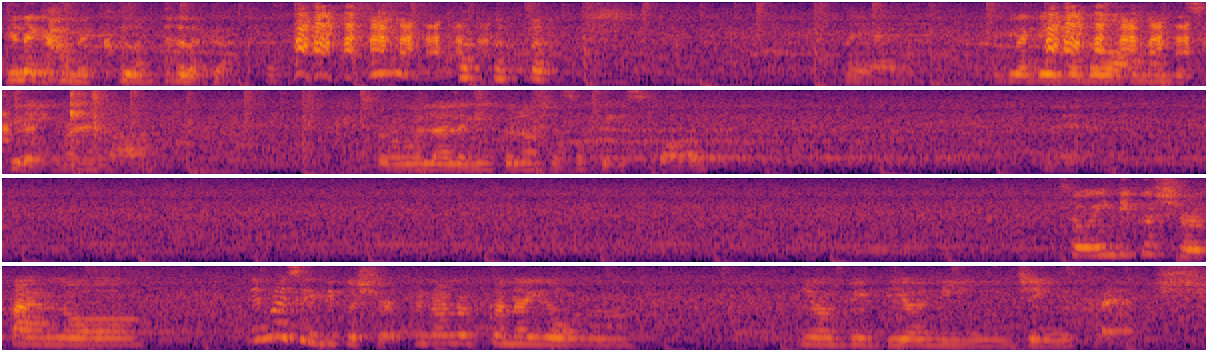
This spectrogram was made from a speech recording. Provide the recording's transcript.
Ginagamit ko lang talaga. Ayan. Naglagay pa daw ako ng disclaimer, no? So, lalagay ko lang siya sa face ko. Ayan. So, hindi ko sure paano... Anyways, hindi ko sure. Pinanood ko na yung yung video ni Jamie French.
